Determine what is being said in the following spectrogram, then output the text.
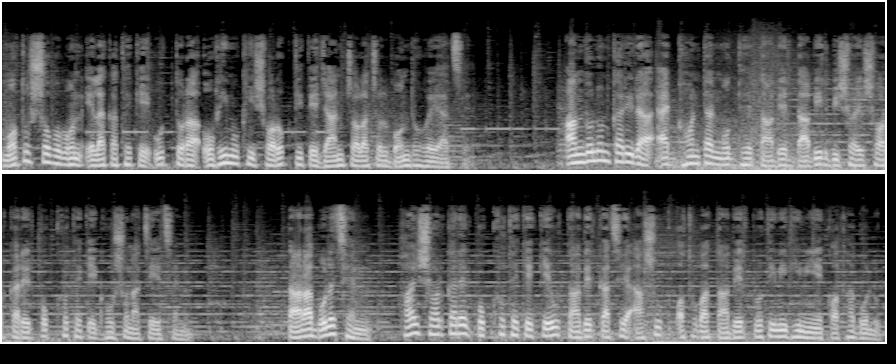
মৎস্য ভবন এলাকা থেকে উত্তরা অভিমুখী সড়কটিতে যান চলাচল বন্ধ হয়ে আছে। আন্দোলনকারীরা এক ঘণ্টার মধ্যে তাদের দাবির বিষয়ে সরকারের পক্ষ থেকে ঘোষণা চেয়েছেন। তারা বলেছেন হয় সরকারের পক্ষ থেকে কেউ তাদের কাছে আসুক অথবা তাদের প্রতিনিধি নিয়ে কথা বলুক।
